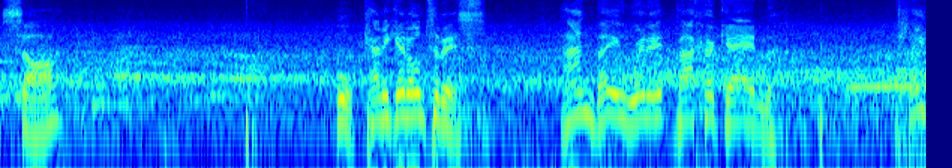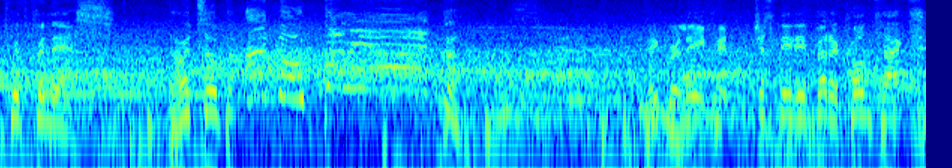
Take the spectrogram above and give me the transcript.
Sarr. Oh, can he get onto this? And they win it back again. Played with finesse. Now it's open. And! Big relief, it just needed better contact.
